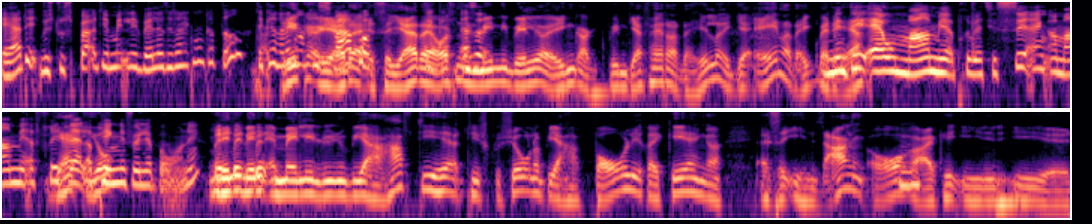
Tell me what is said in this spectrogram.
er det, hvis du spørger de almindelige vælgere, det er der ikke nogen, der ved. Det kan der ikke nogen, der jeg svare da, på. Altså, jeg er da Det- også en altså- almindelig vælger, og ikke engang kvinde. Jeg fatter da heller ikke. Jeg aner da ikke, hvad Men det er. det er jo meget mere privatisering og meget mere frit Ja, valg, og jo. pengene følger borgerne. Ikke? Men, Men- men, men- men, men- Amalie Lyne, vi har haft de her diskussioner, vi har haft borgerlige regeringer, altså i en lang overrække mm. i, i øh,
